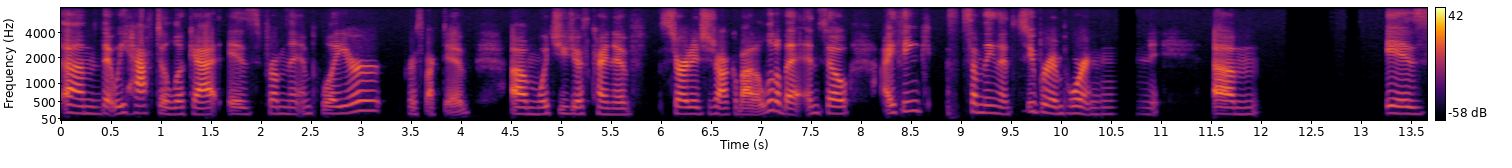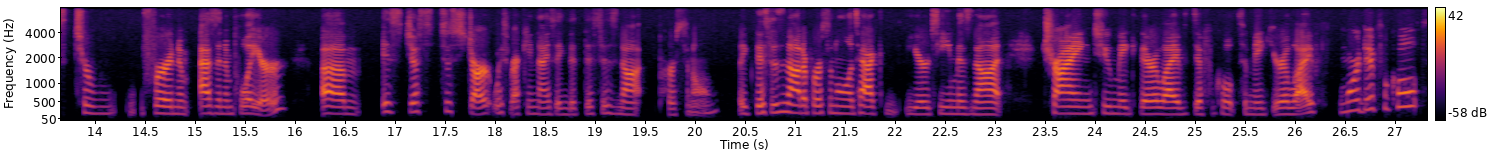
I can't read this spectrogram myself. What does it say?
um, that we have to look at is from the employer perspective, um, which you just kind of started to talk about a little bit. And so I think something that's super important um, is to for an as an employer um, is just to start with recognizing that this is not personal. Like this is not a personal attack. Your team is not trying to make their lives difficult to make your life more difficult.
